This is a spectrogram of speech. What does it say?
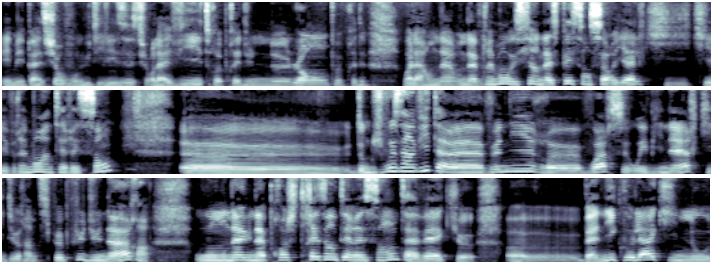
et mes patients vont l'utiliser sur la vitre, près d'une lampe, près de. Voilà, on a on a vraiment aussi un aspect sensoriel qui qui est vraiment intéressant. Euh, donc je vous invite à venir euh, voir ce webinaire qui dure un petit peu plus d'une heure, où on a une approche très intéressante avec euh, bah, Nicolas qui nous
